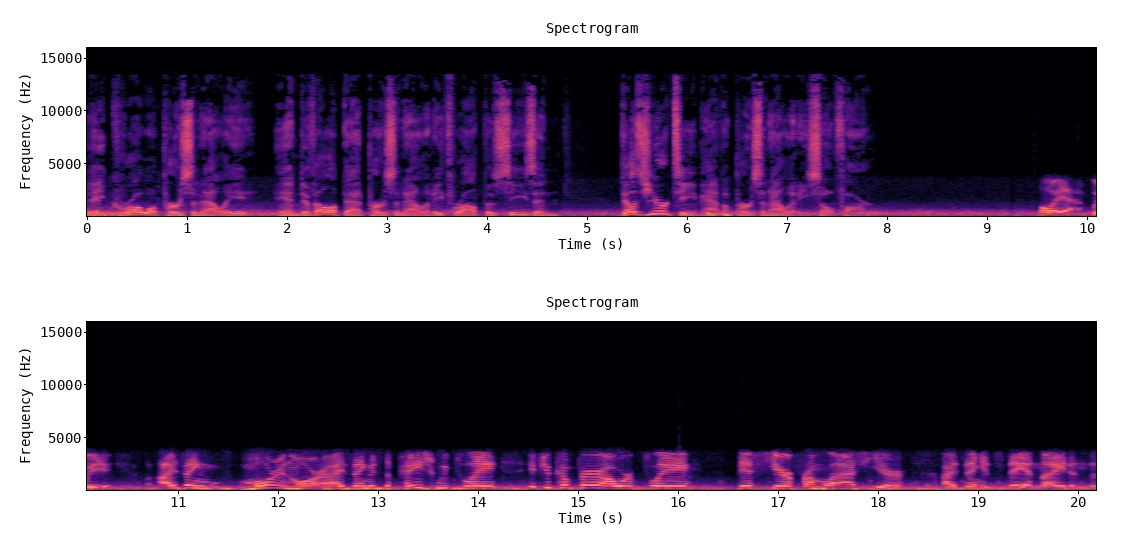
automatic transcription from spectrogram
they grow a personality and develop that personality throughout the season. Does your team have a personality so far? Oh yeah, we I think more and more. I think the pace we play, if you compare our play this year from last year, I think it's day and night in the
